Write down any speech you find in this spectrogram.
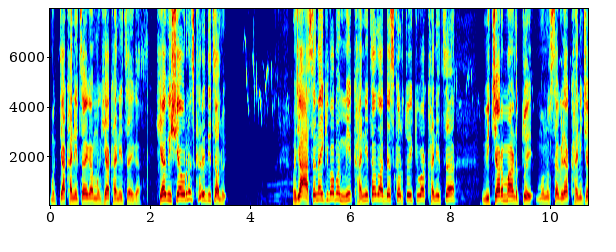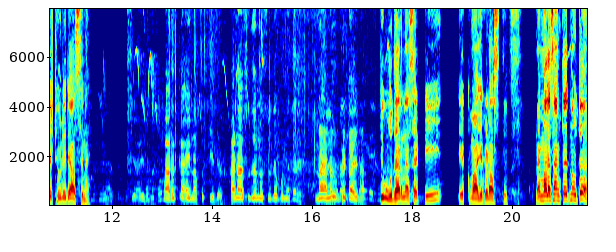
मग त्या खाणीचं आहे का? मग ह्या खाणीचं आहे का? ह्या विषयावरूनच खरेदी चालू आहे. म्हणजे असं नाही की बाबा मी खाणीचाच अभ्यास करतोय किंवा खाणीचा विचार मांडतोय म्हणून सगळ्या खाणीच्याच ठेवले ते असं नाही. ते आहेच ना बारक आहे ना पक्की त्यात? खाणं असू द्या नसू द्या पण नाणं खट आहे ना. ते उदाहरणासाठी एक माझ्याकडं असतंच. नाही मला सांगता येत नव्हतं.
